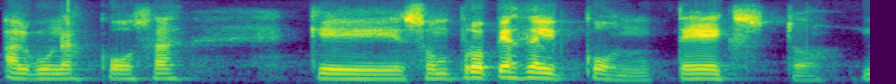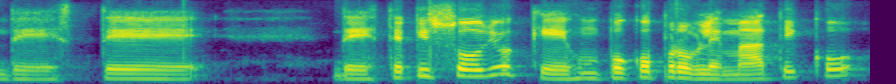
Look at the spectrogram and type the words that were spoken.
algunas cosas que son propias del contexto de este, de este episodio, que es un poco problemático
